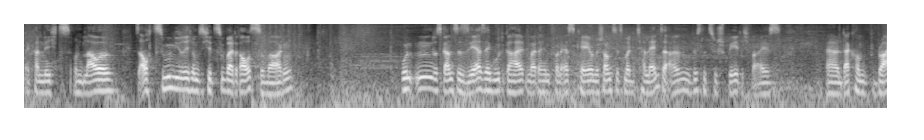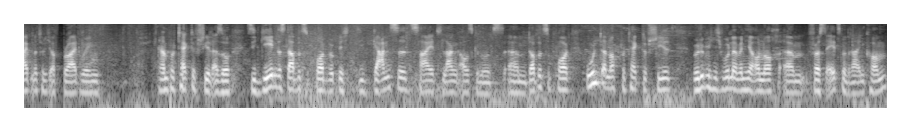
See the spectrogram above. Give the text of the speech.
er kann nichts. Und Laue ist auch zu niedrig, um sich hier zu weit rauszuwagen. Unten das Ganze sehr, sehr gut gehalten, weiterhin von SK. Und wir schauen uns jetzt mal die Talente an. Ein bisschen zu spät, ich weiß. Äh, da kommt Bribe natürlich auf Brightwing haben Protective Shield, also sie gehen das Double Support wirklich die ganze Zeit lang ausgenutzt. Ähm, Double Support und dann noch Protective Shield. Würde mich nicht wundern, wenn hier auch noch ähm, First Aids mit reinkommen.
